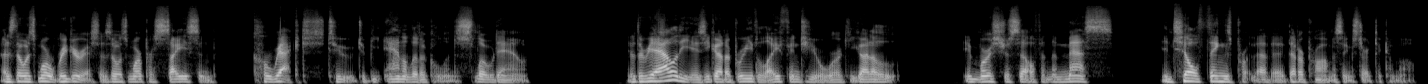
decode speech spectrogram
As though it's more rigorous, as though it's more precise and correct to to be analytical and to slow down. You know, the reality is you got to breathe life into your work. You got to immerse yourself in the mess until things pro- that, that are promising start to come out.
